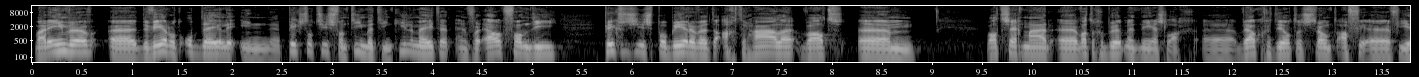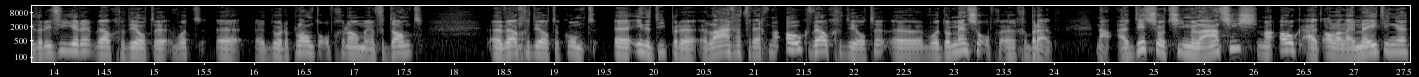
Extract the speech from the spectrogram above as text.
waarin we uh, de wereld opdelen in uh, pixeltjes van 10 bij 10 kilometer. En voor elk van die pixeltjes proberen we te achterhalen wat, um, wat, zeg maar, wat er gebeurt met neerslag. welk gedeelte stroomt af via de rivieren, welk gedeelte wordt door de planten opgenomen en verdampt. welk gedeelte komt in de diepere lagen terecht, maar ook welk gedeelte wordt door mensen gebruikt. Nou, uit dit soort simulaties, maar ook uit allerlei metingen,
